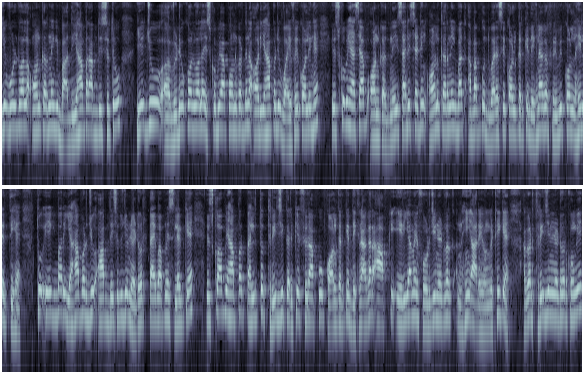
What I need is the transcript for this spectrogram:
ये वोल्ट वाला ऑन करने के बाद यहाँ पर आप देख सकते हो, ये जो वीडियो कॉल वाला, इसको भी आप ऑन कर देना और यहाँ पर जो वाईफाई कॉलिंग है, इसको भी यहाँ से आप ऑन कर देना। ये सारी सेटिंग ऑन करने के बाद अब आपको दोबारा से कॉल करके देखना अगर फिर भी कॉल नहीं लगती है तो एक बार यहाँ पर जो आप देख सकते हो, जो नेटवर्क टाइप आपने सिलेक्ट किया है, इसको आप यहाँ पर पहले तो थ्री करके फिर आपको कॉल करके देखना। अगर आपके एरिया में फोर नेटवर्क नहीं आ रहे होंगे, ठीक है? अगर थ्री नेटवर्क होंगे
